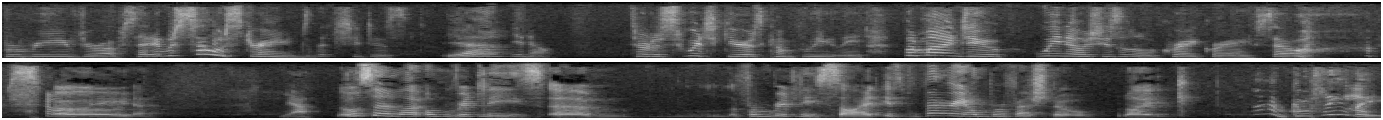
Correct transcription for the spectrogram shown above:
bereaved or upset? It was so strange that she just yeah. you know, sort of switched gears completely. But mind you, we know she's a little cray cray, so. so Oh yeah. Yeah. Also, like on Ridley's, um, from Ridley's side, it's very unprofessional. Like, Mm, completely.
